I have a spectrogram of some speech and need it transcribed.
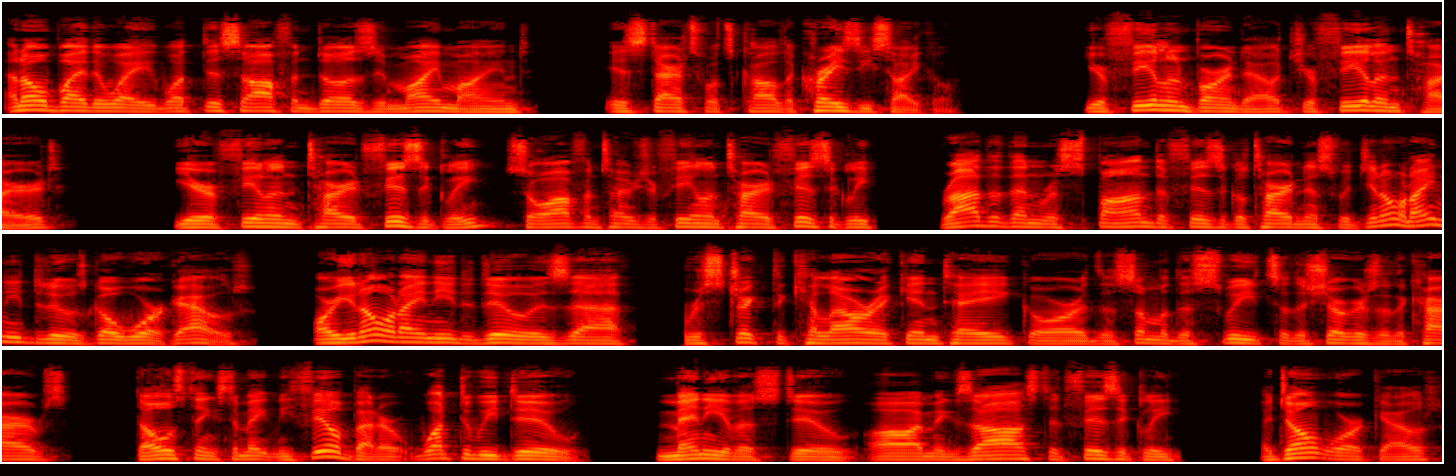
And oh, by the way, what this often does in my mind is starts what's called a crazy cycle. You're feeling burned out, you're feeling tired, you're feeling tired physically. So oftentimes you're feeling tired physically rather than respond to physical tiredness with, you know what I need to do is go work out. Or you know what I need to do is uh, restrict the caloric intake or the, some of the sweets or the sugars or the carbs, those things to make me feel better. What do we do? Many of us do. Oh, I'm exhausted physically. I don't work out.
